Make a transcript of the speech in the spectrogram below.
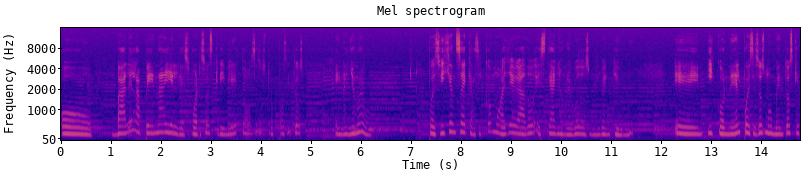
o vale la pena y el esfuerzo escribir todos esos propósitos en año nuevo? Pues fíjense que así como ha llegado este año nuevo 2021, eh, y con él pues esos momentos que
